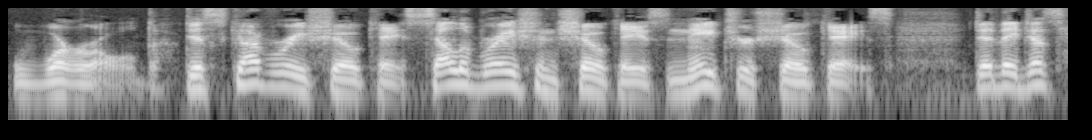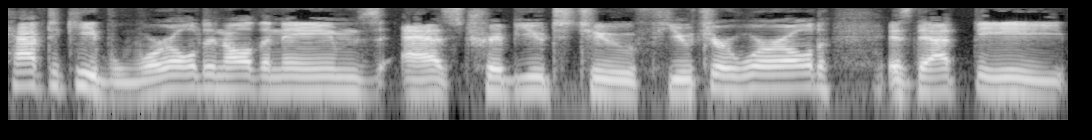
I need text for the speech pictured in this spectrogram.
world. Discovery Showcase, Celebration Showcase, Nature Showcase. Did they just have to keep world in all the names as tribute to future world? Is that the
